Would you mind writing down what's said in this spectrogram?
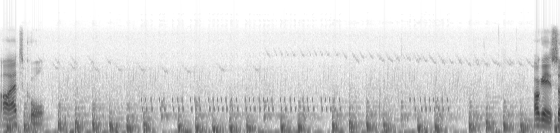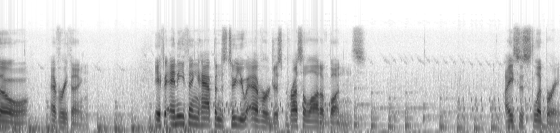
Oh, that's cool. Okay, so, everything. If anything happens to you ever, just press a lot of buttons. Ice is slippery.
